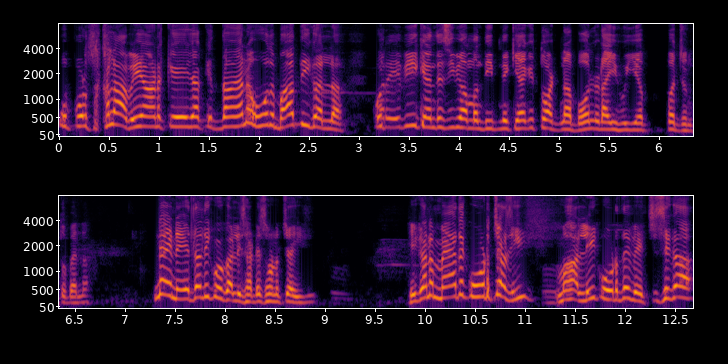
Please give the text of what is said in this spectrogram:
ਉਹ ਪੁਲਿਸ ਖਲਾਵੇ ਆਣ ਕੇ ਜਾਂ ਕਿੱਦਾਂ ਹੈ ਨਾ ਉਹ ਤਾਂ ਬਾਅਦ ਦੀ ਗੱਲ ਆ। ਪਰ ਇਹ ਵੀ ਕਹਿੰਦੇ ਸੀ ਵੀ ਅਮਨਦੀਪ ਨੇ ਕਿਹਾ ਕਿ ਤੁਹਾਡੇ ਨਾਲ ਬਹੁਤ ਲੜਾਈ ਹੋਈ ਆ ਭੱਜਣ ਤੋਂ ਪਹਿਲਾਂ। ਨਹੀਂ ਨਹੀਂ ਇਦਾਂ ਦੀ ਕੋਈ ਗੱਲ ਨਹੀਂ ਸਾਡੇ ਸੁਣ ਚ ਆਈ ਠੀਕ ਹੈ ਨਾ? ਮੈਂ ਤੇ ਕੋਰਟ 'ਚ ਸੀ। ਮਹਾਲੀ ਕੋਰਟ ਦੇ ਵਿੱਚ ਸੀਗਾ।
